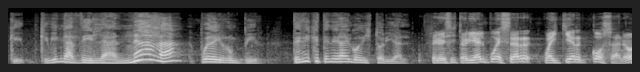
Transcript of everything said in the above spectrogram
que, que venga de la nada pueda irrumpir. Tenés que tener algo de historial. Pero ese historial puede ser cualquier cosa, ¿no?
